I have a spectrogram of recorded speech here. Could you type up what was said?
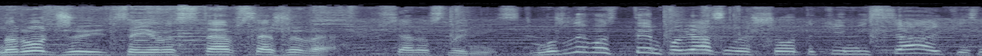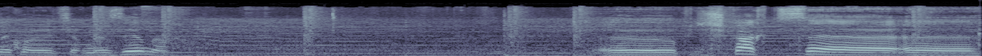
народжується і росте все живе, вся рослинність. Можливо, з тим пов'язано, що такі місця, які знаходяться в низинах, е, в потічках це е,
